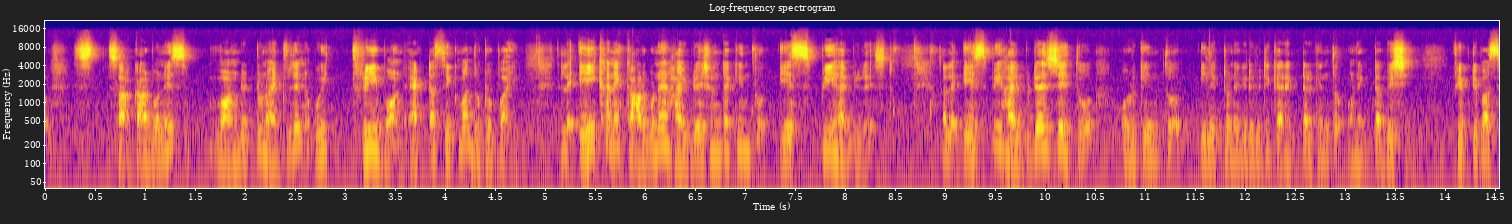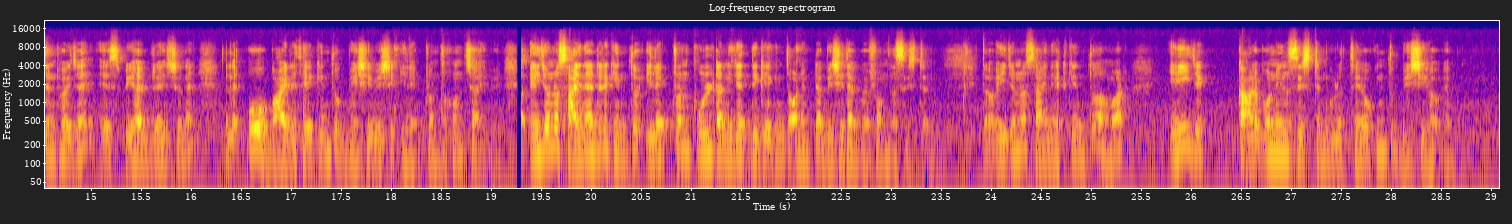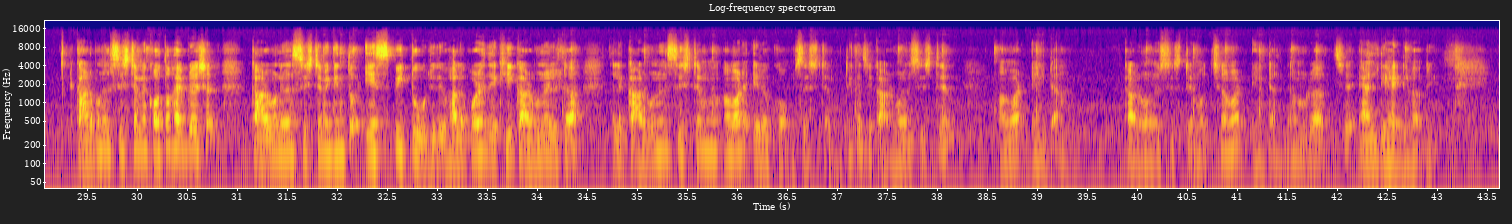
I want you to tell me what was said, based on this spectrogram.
carbon is bonded to nitrogen with three bond, একটা সিগমা, দুটো পাই। তাহলে এইখানে কার্বনের হাইব্রিডেশনটা কিন্তু এসপি হাইব্রিডাইজড। তাহলে এসপি হাইব্রিডাইজ যেহেতু, ওর কিন্তু ইলেকট্রোনেগেটিভিটি ক্যারেক্টার কিন্তু অনেকটা বেশি। ফিফটি পার্সেন্ট হয়ে যায় এসপি হাইব্রিডেশনে তাহলে ও বাইরে থেকে কিন্তু বেশি বেশি ইলেকট্রন তখন চাইবে। এই জন্য সাইনাইডের কিন্তু ইলেকট্রন পুলটা নিজের দিকে কিন্তু অনেকটা বেশি থাকবে ফ্রম দ্য সিস্টেম তো এই জন্য সাইনাইড কিন্তু আমার এই যে কার্বনিল সিস্টেমগুলোর থেকেও কিন্তু বেশি হবে। কার্বনিল সিস্টেমে কত হাইব্রেশন কার্বনিল সিস্টেমে কিন্তু এসপি টু যদি ভালো করে দেখি কার্বনিলটা তাহলে কার্বনিল সিস্টেম আমার এরকম সিস্টেম ঠিক আছে? কার্বনিল সিস্টেম আমার এইটা কার্বনিল সিস্টেম হচ্ছে আমার এইটা, আমরা হচ্ছে অ্যালডিহাইডই ভাবি।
